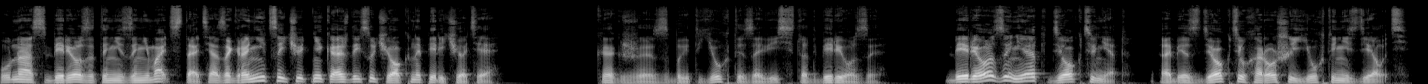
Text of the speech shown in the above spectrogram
У нас березы-то не занимать стать, а за границей чуть не каждый сучок на перечете. Как же сбыт юхты зависит от березы. Березы нет, дегтю нет. А без дегтю хорошей юхты не сделать.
